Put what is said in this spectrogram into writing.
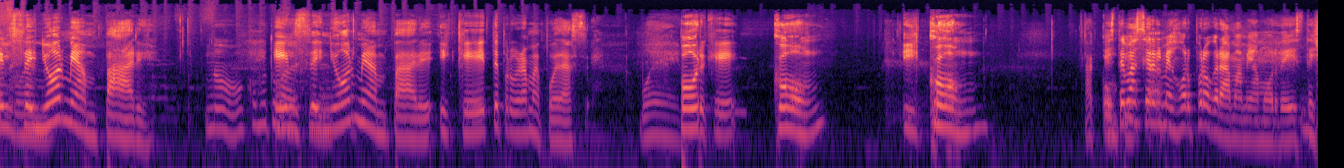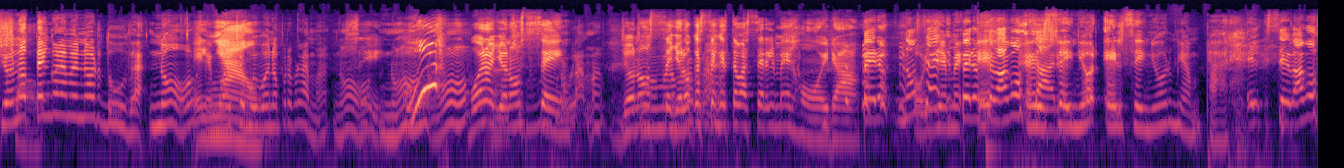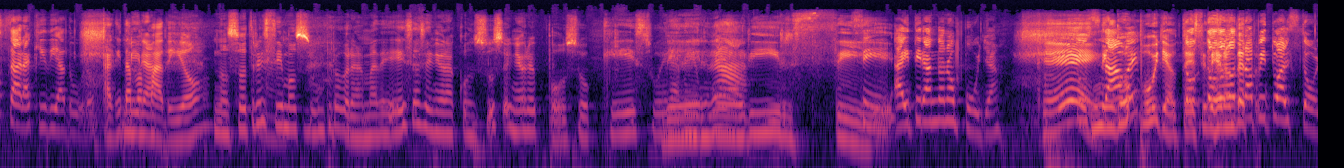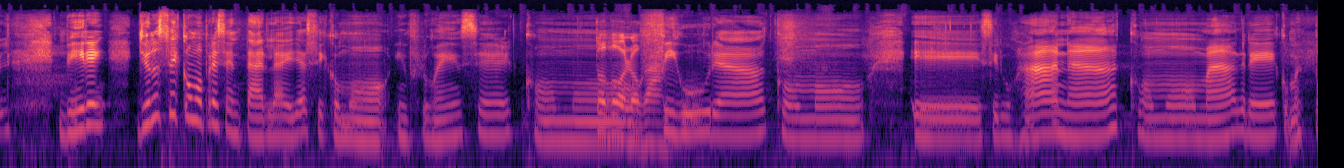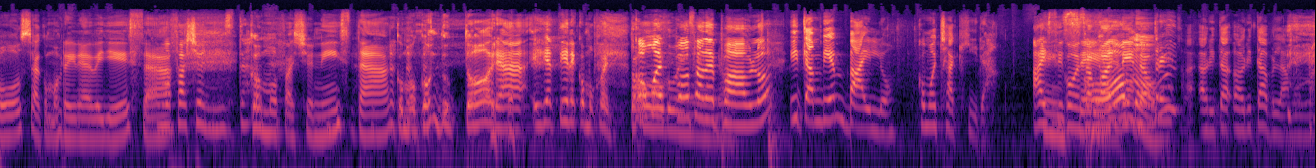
El Señor me ampare. No, ¿cómo tú vas a El Señor me ampare y que este programa pueda hacer. Bueno. Porque con y con. está Este va a ser el mejor programa, mi amor, de este Yo show. no tengo la menor duda. No, El hemos hecho ñao. muy buenos programas. No, Sí. no, Uh, no. Bueno, yo no hecho sé. Yo no Muy sé. Yo lo que sé que este va a ser el mejor. ah. Pero no sé, Óyeme, pero se el- va a El gozar. Señor, el Señor me ampare. Él- se va a gozar aquí día duro. Aquí está Mira, papá Dios. Nosotros hicimos un programa de esa señora con su señor esposo, que eso era ¿De de, morirse. Sí, ahí tirándonos puya. ¿Qué? Ningún puya, ustedes to- se todo de- trapito al sol. Miren, yo no sé cómo presentarla a ella, así como influencer, como Todóloga. figura, como eh, cirujana, como madre, como esposa, como reina de belleza. Como fashionista. Como fashionista, como conductora. ella tiene como Como esposa de. Pablo. Y también bailo, como Shakira. Ay, sí, ¿En con esa maldita. Ahorita, ahorita hablamos.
